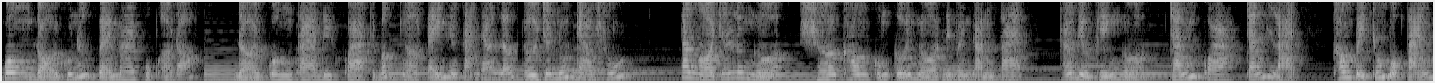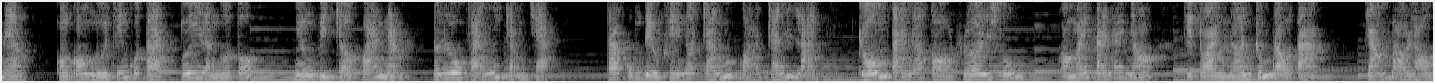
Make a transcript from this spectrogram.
Quân đội của nước vệ mai phục ở đó. Đợi quân ta đi qua thì bất ngờ đẩy những tảng đá lớn từ trên núi cao xuống. Ta ngồi trên lưng ngựa, sơ không cũng cưỡi ngựa đi bên cạnh ta. Hắn điều khiển ngựa, tránh qua, tránh lại, không bị trúng một tảng nào. Còn con ngựa chiến của ta tuy là ngựa tốt, nhưng vì chở quá nặng nên luôn phản ứng chậm chạp. Ta cũng điều khiển nó tránh qua, tránh lại, trốn tảng đá to rơi xuống còn mấy tảng đá nhỏ thì toàn nện trúng đầu ta. Chẳng bao lâu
